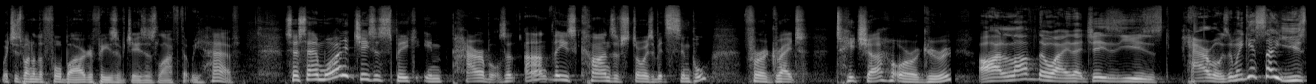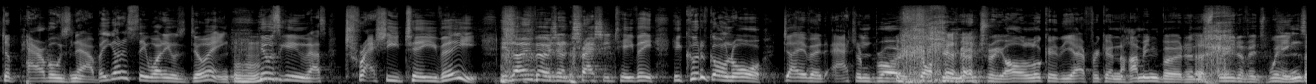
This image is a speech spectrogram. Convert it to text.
which is one of the four biographies of Jesus' life that we have. So, Sam, why did Jesus speak in parables? Aren't these kinds of stories a bit simple for a great teacher or a guru? Oh, I love the way that Jesus used parables, and we get so used to parables now. But you got to see what he was doing. Mm-hmm. He was giving us trashy TV, his own version of trashy TV. He could have gone all David Attenborough documentary. oh, look at the African hummingbird and the speed of its wings.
